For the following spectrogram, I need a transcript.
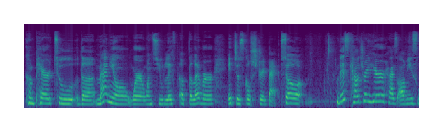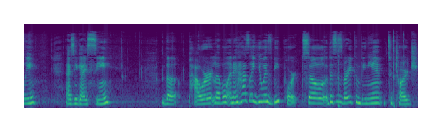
compared to the manual where once you lift up the lever it just goes straight back. So this couch right here has obviously as you guys see the power level and it has a USB port. So this is very convenient to charge.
